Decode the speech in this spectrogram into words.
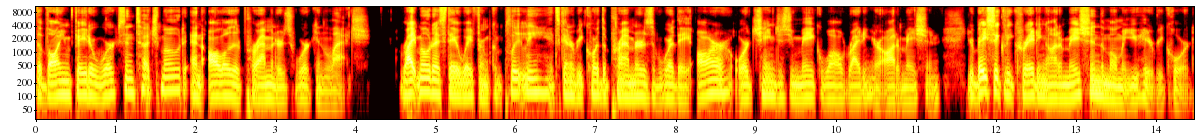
the volume fader works in touch mode and all other parameters work in latch. Write mode I stay away from completely. It's going to record the parameters of where they are or changes you make while writing your automation. You're basically creating automation the moment you hit record.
